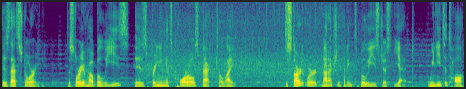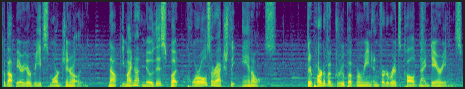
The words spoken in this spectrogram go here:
is that story the story of how Belize is bringing its corals back to life. To start, we're not actually heading to Belize just yet. We need to talk about barrier reefs more generally. Now, you might not know this, but corals are actually animals. They're part of a group of marine invertebrates called cnidarians,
